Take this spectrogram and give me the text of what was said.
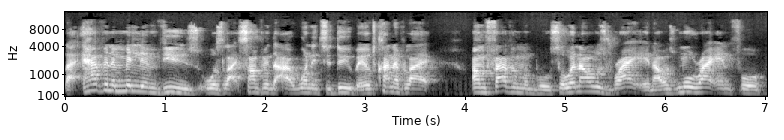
like having a million views was like something that I wanted to do, but it was kind of like unfathomable. So when I was writing, I was more writing for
